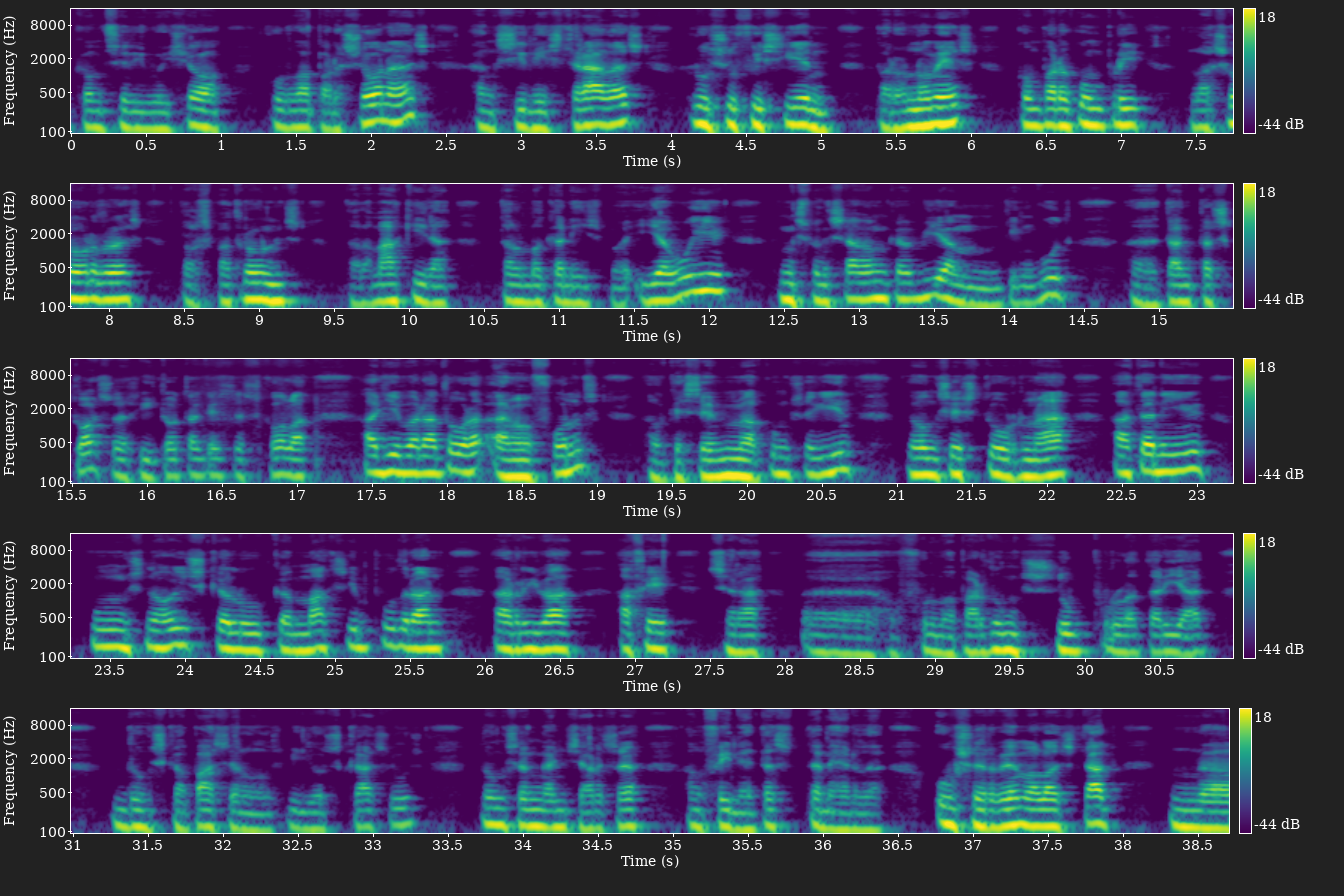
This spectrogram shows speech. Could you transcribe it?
com se diu això, formar persones ensinistrades lo suficient, però només com per a complir les ordres dels patrons de la màquina, del mecanisme. I avui ens pensàvem que havíem tingut eh, tantes coses i tota aquesta escola alliberadora, en el fons el que estem aconseguint doncs, és tornar a tenir uns nois que el que màxim podran arribar a fer serà eh, formar part d'un subproletariat doncs, capaç, en els millors casos, doncs, enganxar-se en feinetes de merda. Observem l'estat de,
